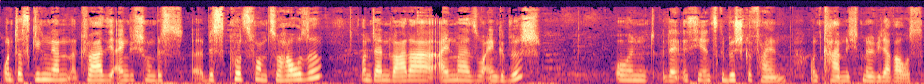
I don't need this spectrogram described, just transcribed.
Und das ging dann quasi eigentlich schon bis, äh, bis kurz vorm Zuhause. Und dann war da einmal so ein Gebüsch und dann ist sie ins Gebüsch gefallen und kam nicht mehr wieder raus.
